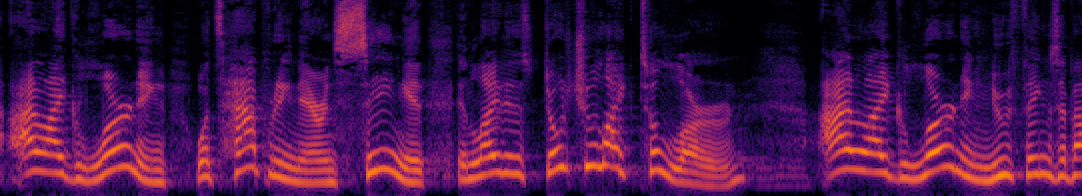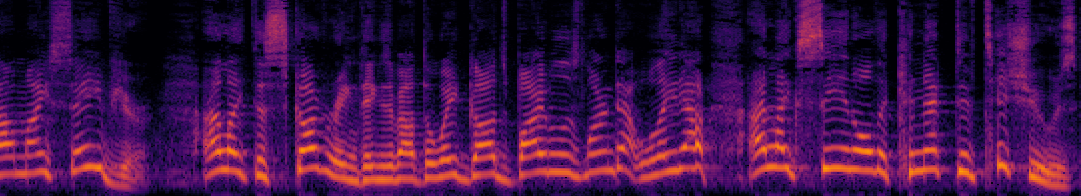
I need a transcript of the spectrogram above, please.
I like learning what's happening there and seeing it in light of this. Don't you like to learn? I like learning new things about my Savior. I like discovering things about the way God's Bible is learned out, laid out. I like seeing all the connective tissues,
